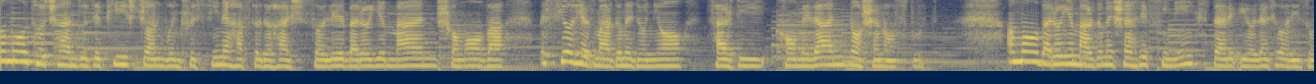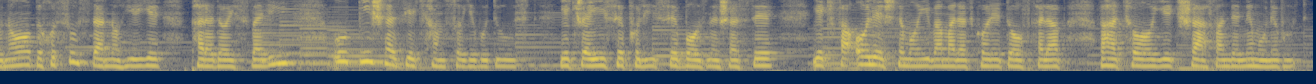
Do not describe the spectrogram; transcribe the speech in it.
و ما تا چند روز پیش جان وینترستین 78 ساله برای من، شما و بسیاری از مردم دنیا فردی کاملا ناشناس بود. اما برای مردم شهر فینیکس در ایالت آریزونا به خصوص در ناحیه پرادایس ولی او بیش از یک همسایه و دوست یک رئیس پلیس بازنشسته یک فعال اجتماعی و مددکار داوطلب و حتی یک شهروند نمونه بود.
